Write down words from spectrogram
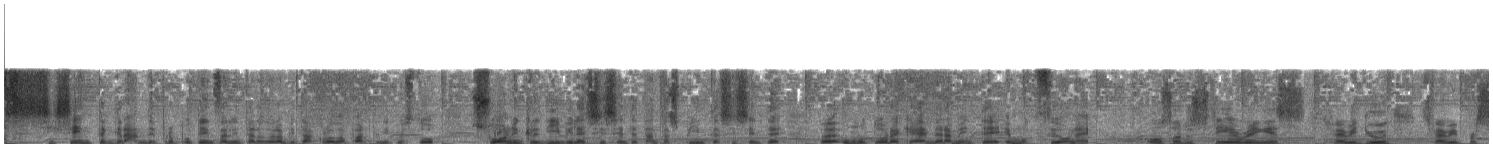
Si sente grande prepotenza all'interno dell'abitacolo da parte di questo suono incredibile, si sente tanta spinta, si sente eh, un motore che è veramente emozione. Also the steering is very good, it's very precise.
